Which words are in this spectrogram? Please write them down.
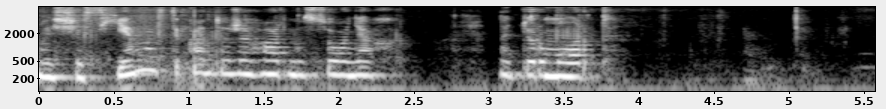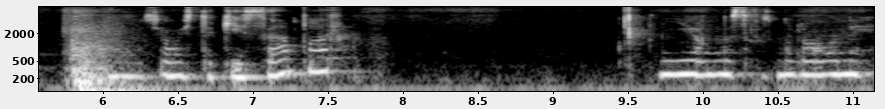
Ось ще схема така дуже гарна сонях. Натюрморт. Ось, ось такий семплер. Є в нас розмальований.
